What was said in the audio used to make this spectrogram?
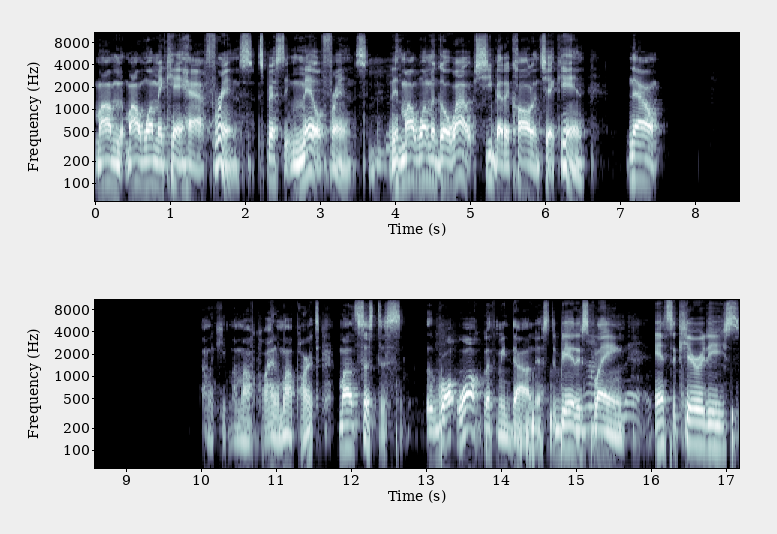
my my woman can't have friends, especially male friends. And if my woman go out, she better call and check in. Now, I'm gonna keep my mouth quiet on my parts. My sisters, walk, walk with me down this to be able to explain insecurities,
